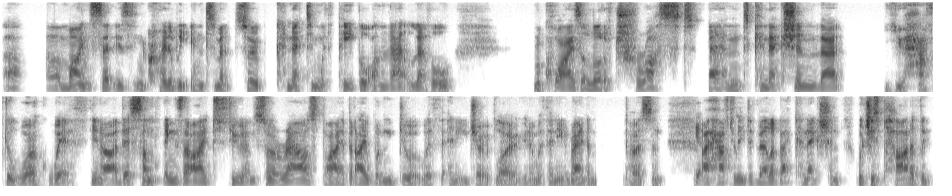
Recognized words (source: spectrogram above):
uh, uh, mindset is incredibly intimate. So connecting with people on that level requires a lot of trust and connection that you have to work with. You know, there's some things that I too am so aroused by, but I wouldn't do it with any Joe Blow. You know, with any random person. Yeah. I have to really develop that connection, which is part of the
